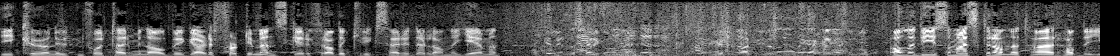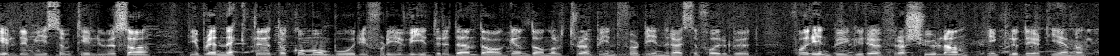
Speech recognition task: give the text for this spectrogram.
I køen utenfor terminalbygget er det 40 mennesker fra det krigsherjede landet Jemen. Alle de som er strandet her, hadde gyldig visum til USA. De ble nektet å komme om bord i fly videre den dagen Donald Trump innførte innreiseforbud for innbyggere fra sju land, inkludert Jemen.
